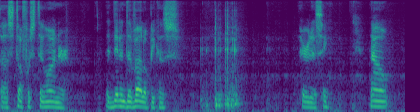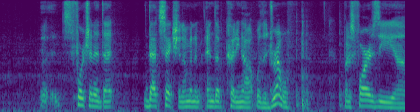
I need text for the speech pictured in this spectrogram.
uh, stuff was still on there. It didn't develop because there it is. See, now uh, it's fortunate that that section I'm going to end up cutting out with a Dremel. But as far as the uh,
